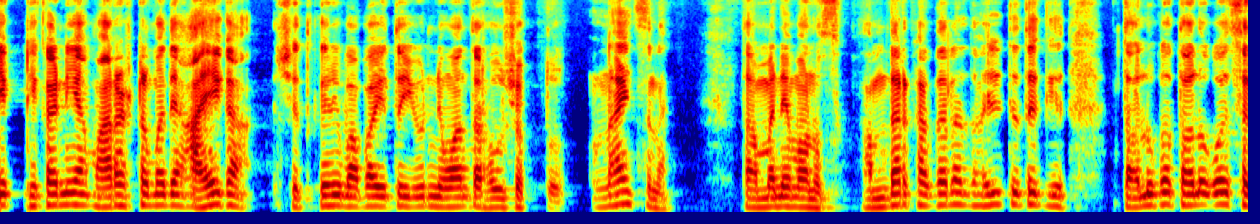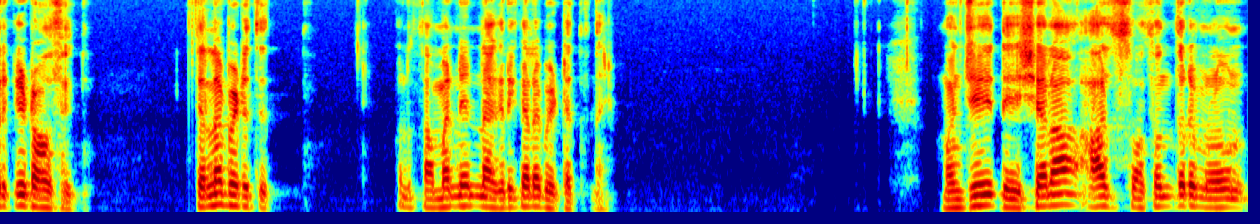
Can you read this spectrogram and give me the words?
एक ठिकाणी या महाराष्ट्रामध्ये आहे का, शेतकरी बाबा इथं येऊन निवांत राहू शकतो? नाहीच नाही. सामान्य माणूस आमदार खासदारला जाईल तिथं तालुका तालुका सर्किट हाऊस आहेत. त्यांना भेटत पण सामान्य नागरिकाला भेटत नाही. म्हणजे देशाला आज स्वातंत्र्य मिळून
